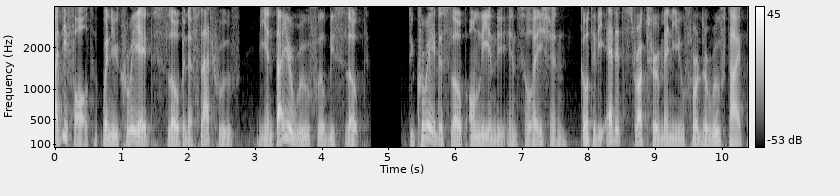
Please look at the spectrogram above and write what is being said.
By default, when you create the slope in a flat roof, the entire roof will be sloped. To create a slope only in the insulation, go to the Edit Structure menu for the roof type.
